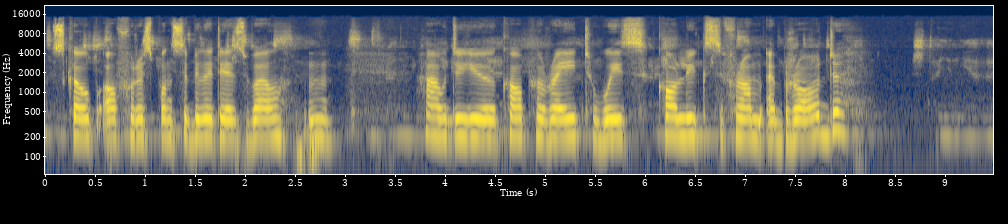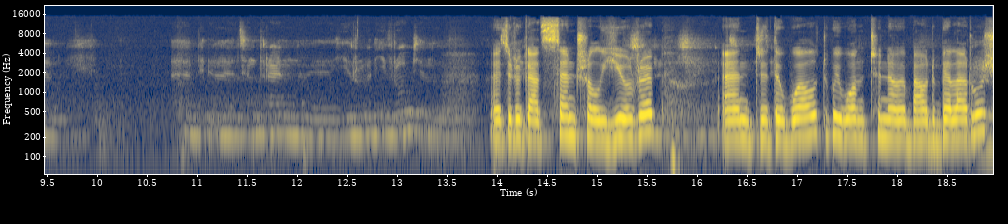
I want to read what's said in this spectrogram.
scope of responsibility as well? Mm. How do you cooperate with colleagues from abroad? As regards Central Europe and the world, we want to know about Belarus.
